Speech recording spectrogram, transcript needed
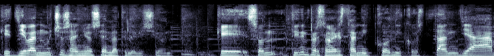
que llevan muchos años en la televisión, que son tienen personajes tan icónicos, tan ya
